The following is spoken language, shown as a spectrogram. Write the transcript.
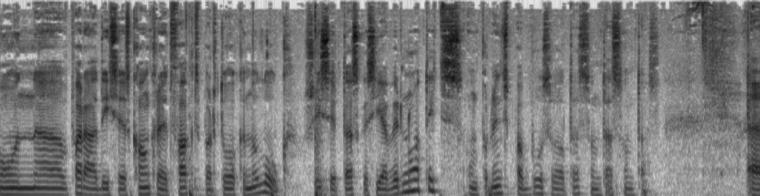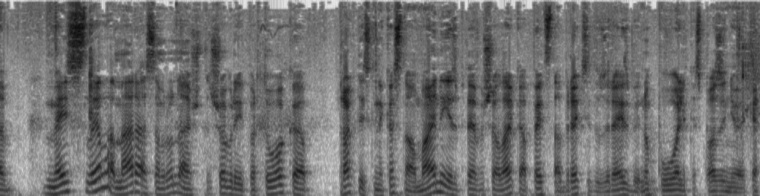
un uh, parādīsies konkrēti fakti par to, ka, nu, lūk, šis ir tas, kas jau ir noticis un, principā, būs vēl tas un tas un tas. Uh, mēs lielā mērā esam runājuši šobrīd par to, ka praktiski nekas nav mainījies, bet tajā pašā laikā pēc tā Brexit uzreiz bija nu, poļi, kas paziņoja, ka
